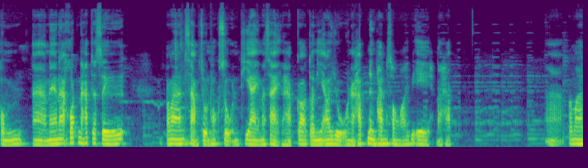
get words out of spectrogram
ผมอ่าในอนาคตนะครับจะซื้อประมาณ 3060 Ti มาใส่นะครับ ก็ตัวนี้เอาอยู่นะครับ 1,200 VA นะครับอ่าประมาณ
